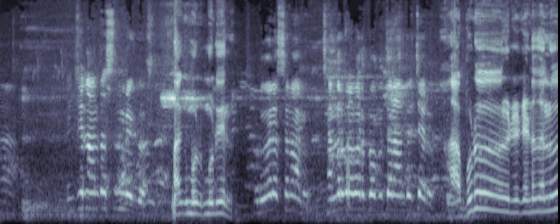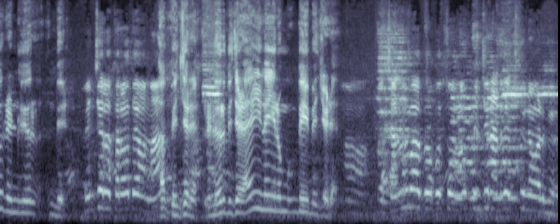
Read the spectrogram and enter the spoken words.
ఆ. పింఛన్ వస్తుంది మీకు? మాకు మూడు మూడు వేలు. మూడు వేలు ఇస్తున్నారు చంద్రబాబు గారు ఇచ్చారు? అప్పుడు రెండు వందలు రెండు వేలు ఉంది. పెంచారు తర్వాత ఏమన్నా? ఆ పెంచాడే. రెండు వేలు పెంచాడే. ఈయన ఈయన వెయ్యి పెంచాడే. ఆ. మరి చంద్రబాబు ప్రభుత్వంలో పింఛన్ అంటే తెచ్చుకునేవాళ్ళు మీరు?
